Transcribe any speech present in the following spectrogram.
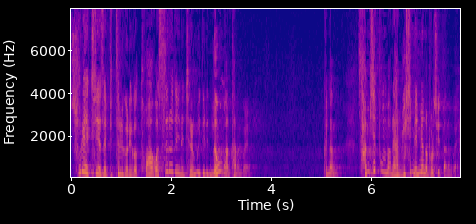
술에 취해서 비틀거리고 토하고 쓰러져 있는 젊은이들이 너무 많다는 거예요. 그냥 30분 만에 한 60 몇 명을 볼 수 있다는 거예요.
